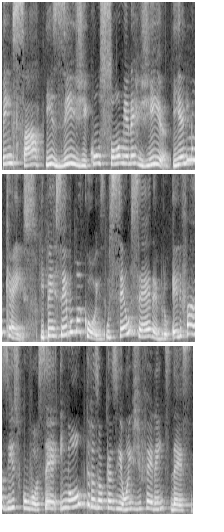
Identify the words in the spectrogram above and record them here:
Pensar exige, consome energia e ele não quer isso. E perceba uma coisa: o seu cérebro ele faz isso com você em outras ocasiões diferentes dessa.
